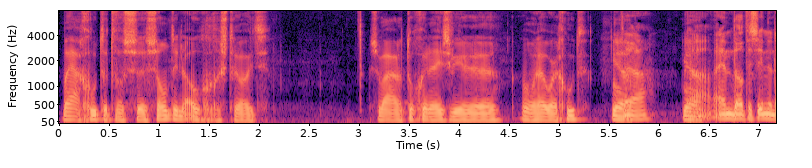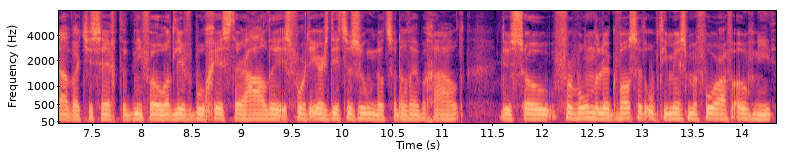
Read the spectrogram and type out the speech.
maar ja, goed, dat was zand in de ogen gestrooid. Ze waren toch ineens weer eh, wel heel erg goed. Ja. Ja. Ja. Ja. en dat is inderdaad wat je zegt. Het niveau wat Liverpool gisteren haalde is voor het eerst dit seizoen dat ze dat hebben gehaald. Dus zo verwonderlijk was het optimisme vooraf ook niet.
